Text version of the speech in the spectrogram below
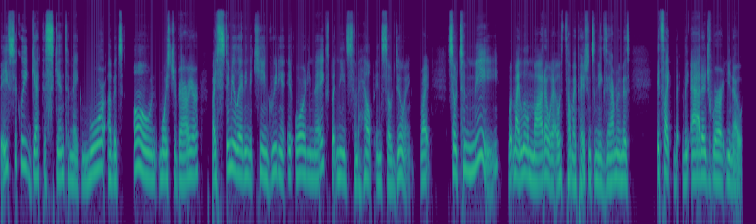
basically get the skin to make more of its own moisture barrier by stimulating the key ingredient it already makes, but needs some help in so doing, right? So to me, what my little motto, what I always tell my patients in the exam room is, it's like the, the adage where, you know,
